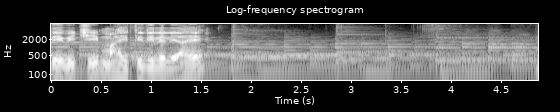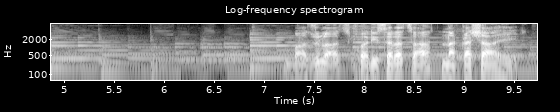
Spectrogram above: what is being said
देवीची माहिती दिलेली आहे. बाजूलाच परिसराचा नकाशा आहे.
